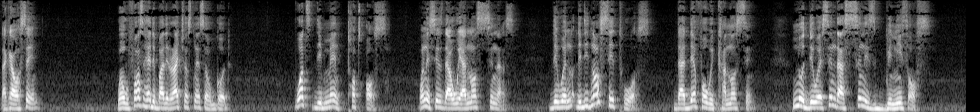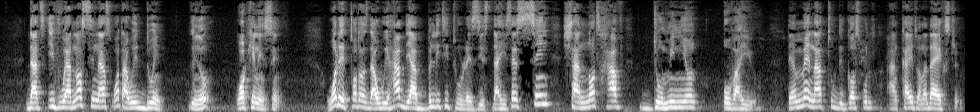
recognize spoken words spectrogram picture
Like I was saying, when we first heard about the righteousness of God, what the men taught us, when it says that we are not sinners, they, were not, they did not say to us that therefore we cannot sin. No, they were saying that sin is beneath us. That if we are not sinners, what are we doing? You know, walking in sin. What they taught us that we have the ability to resist. That he says, sin shall not have dominion over you. The men now took the gospel and carried it to another extreme.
